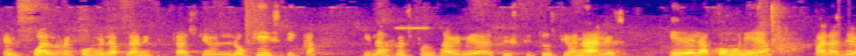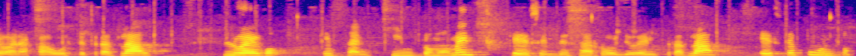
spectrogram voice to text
el cual recoge la planificación logística y las responsabilidades institucionales y de la comunidad para llevar a cabo este traslado. Luego está el quinto momento, que es el desarrollo del traslado. Este punto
